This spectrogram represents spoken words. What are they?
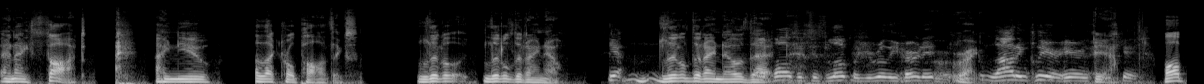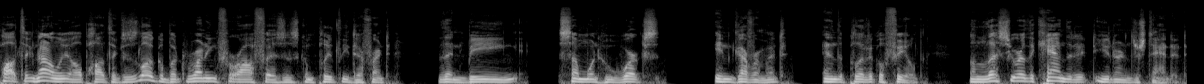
and I thought I knew electoral politics. Little little did I know. Yeah. Little did I know that all politics is local. You really heard it right. loud and clear here in yeah. Case. All politics, not only all politics is local, but running for office is completely different than being someone who works in government and in the political field. Unless you are the candidate, you don't understand it.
